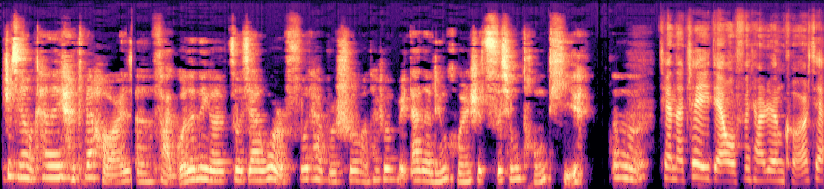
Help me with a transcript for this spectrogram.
之前我看了一个特别好玩，呃，法国的那个作家沃尔夫，他不是说嘛，他说伟大的灵魂是雌雄同体。嗯，天呐，这一点我非常认可，而且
